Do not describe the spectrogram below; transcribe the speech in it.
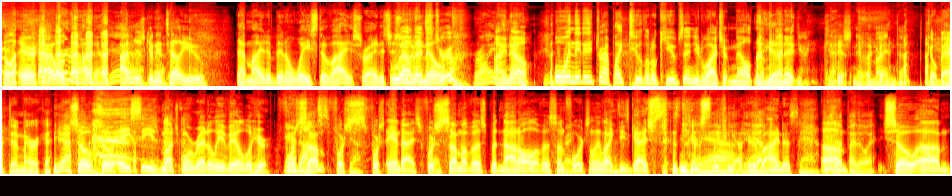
Well, Eric, I heard will, about that. Yeah, I'm just going to tell you that might have been a waste of ice, right? It's just well, that's melt. true. Right. I know. Well, when they, they drop like two little cubes in, you'd watch it melt in a minute. You're, Gosh, never mind. Go back to America. Yeah. So, so AC is much more readily available here for And some, ice. for Yeah. for and ice for some of us, but not all of us, unfortunately. Like these guys that are Yeah, sleeping out here yeah. behind us. Yeah. Who's that, Um, by the way. so um,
